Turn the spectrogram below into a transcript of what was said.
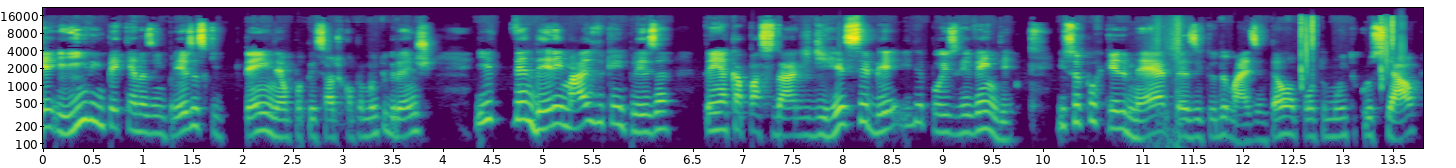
indo em pequenas empresas que têm né, um potencial de compra muito grande e venderem mais do que a empresa tem a capacidade de receber e depois revender. Isso é porque metas e tudo mais. Então é um ponto muito crucial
